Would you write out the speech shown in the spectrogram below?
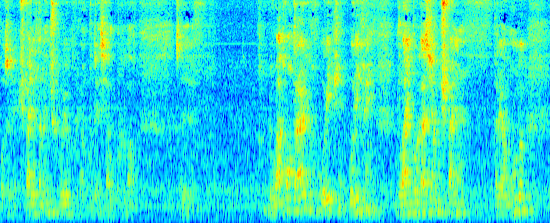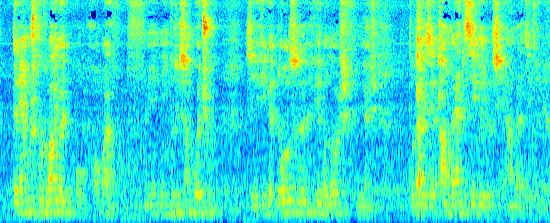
Ou seja, Espanha também descobriu é um potencial de Portugal. Do lado contrário, origem, origem da importação de Espanha para o mundo, temos Portugal em, em, em posição 8, significa 12,2 milhões poderá dizer há um grande desequilíbrio, sim, há um grande desequilíbrio.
